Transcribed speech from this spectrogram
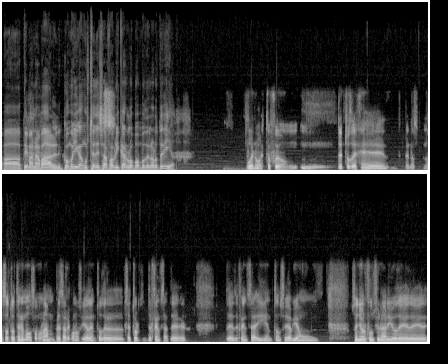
a tema naval. ¿Cómo llegan ustedes a fabricar los bombos de la lotería? Bueno, esto fue un, dentro de eh, nosotros tenemos somos una empresa reconocida dentro del sector defensa de, de defensa y entonces había un señor funcionario de, de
